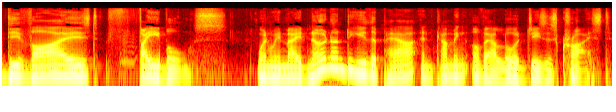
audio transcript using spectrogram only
devised fables when we made known unto you the power and coming of our Lord Jesus Christ.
